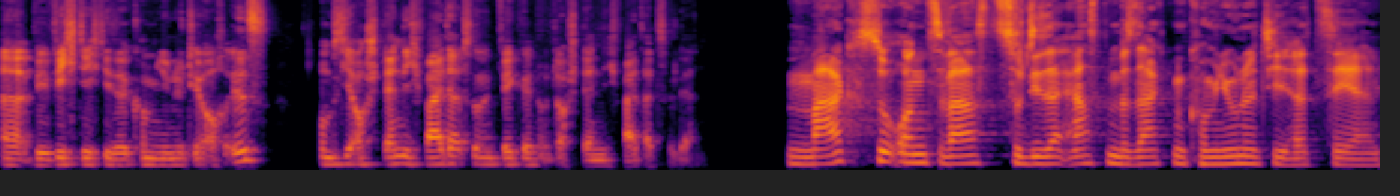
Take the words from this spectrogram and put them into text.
äh, wie wichtig diese Community auch ist, um sich auch ständig weiterzuentwickeln und auch ständig weiterzulernen. Magst du uns was zu dieser ersten besagten Community erzählen?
